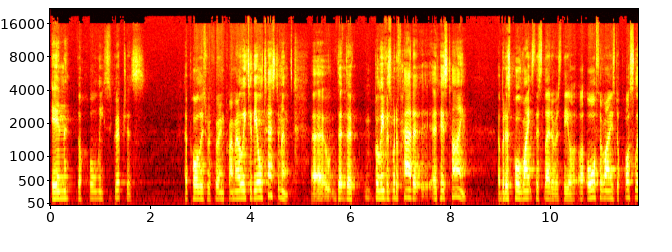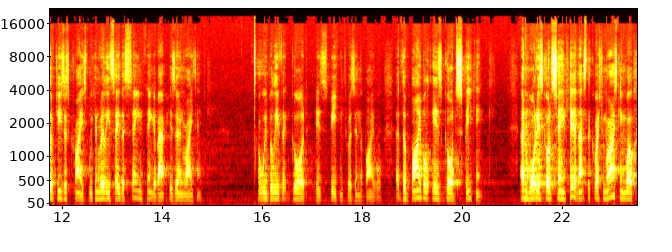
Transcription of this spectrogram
in the Holy Scriptures. Uh, Paul is referring primarily to the Old Testament uh, that the believers would have had at, at his time. Uh, but as Paul writes this letter as the uh, authorized apostle of Jesus Christ, we can really say the same thing about his own writing. Uh, we believe that God is speaking to us in the Bible. The Bible is God speaking. And what is God saying here? That's the question we're asking. Well,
